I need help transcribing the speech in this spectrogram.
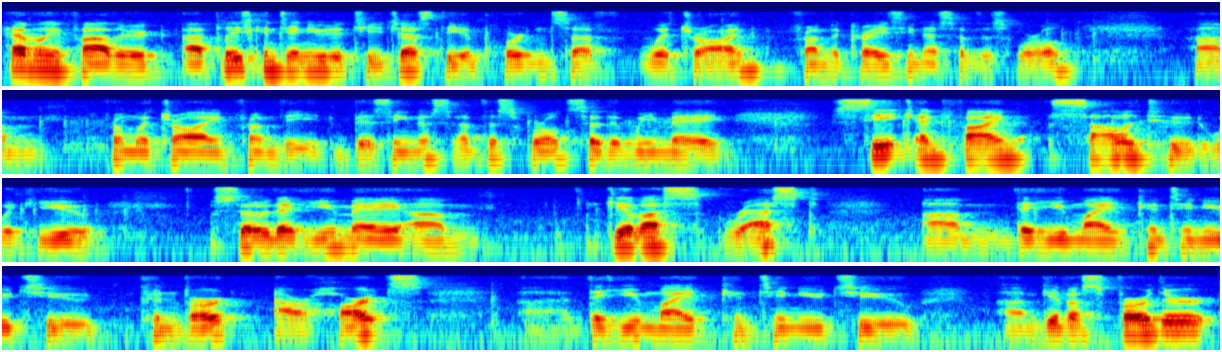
Heavenly Father, uh, please continue to teach us the importance of withdrawing from the craziness of this world, um, from withdrawing from the busyness of this world, so that we may seek and find solitude with you, so that you may um, give us rest, um, that you might continue to convert our hearts, uh, that you might continue to um, give us further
